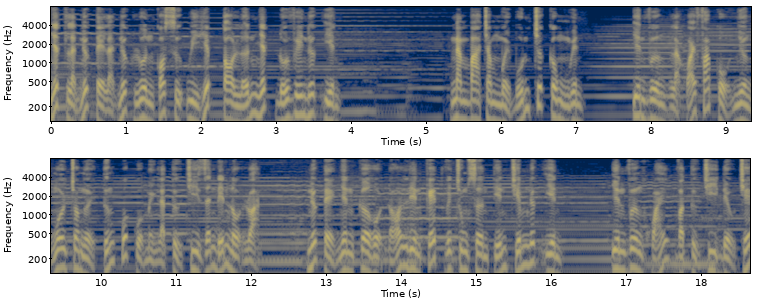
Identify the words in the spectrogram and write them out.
Nhất là nước Tề là nước luôn có sự uy hiếp to lớn nhất đối với nước Yên. Năm 314 trước công nguyên, Yên Vương là khoái pháp cổ nhường ngôi cho người tướng quốc của mình là Tử Chi dẫn đến nội loạn. Nước Tề nhân cơ hội đó liên kết với Trung Sơn tiến chiếm nước Yên. Yên Vương khoái và Tử Chi đều chết.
